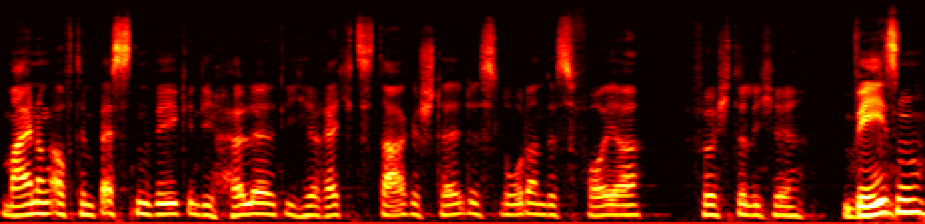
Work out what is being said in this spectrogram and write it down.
Meinung auf dem besten Weg in die Hölle, die hier rechts dargestellt ist, loderndes Feuer, fürchterliche Wesen.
